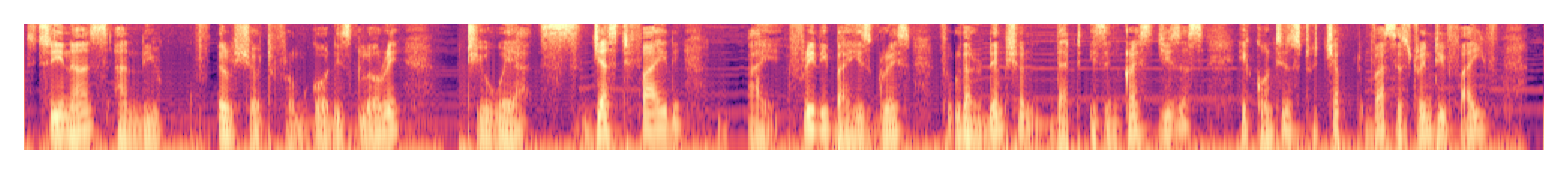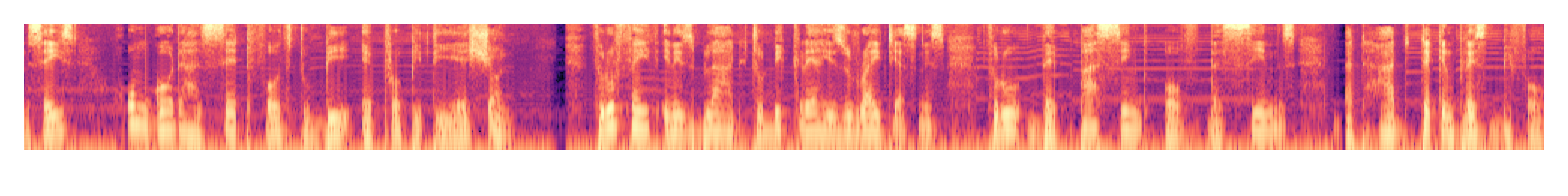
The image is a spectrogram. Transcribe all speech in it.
sinners and you fell short from God's glory, but you were justified by freely by his grace through the redemption that is in Christ Jesus. He continues to chapter verses 25 and says, Whom God has set forth to be a propitiation through faith in his blood to declare his righteousness through the passing of the sins that had taken place before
